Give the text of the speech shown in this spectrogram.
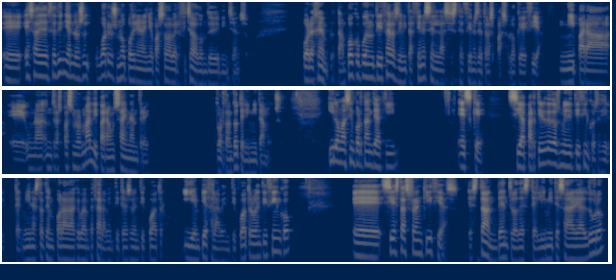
eh, esa excepción ya los Warriors no podrían el año pasado haber fichado a Dante Di Vincenzo. Por ejemplo, tampoco pueden utilizar las limitaciones en las excepciones de traspaso, lo que decía, ni para eh, un traspaso normal ni para un sign and trade. Por tanto, te limita mucho. Y lo más importante aquí es que si a partir de 2025, es decir, termina esta temporada que va a empezar a 23-24 y empieza la 24-25, eh, si estas franquicias están dentro de este límite salarial duro,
